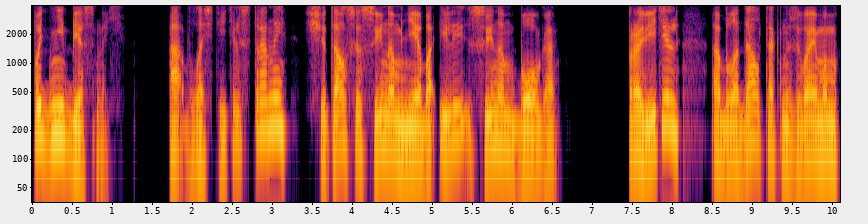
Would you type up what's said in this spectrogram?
Поднебесной, а властитель страны считался сыном неба или сыном Бога. Правитель обладал так называемым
